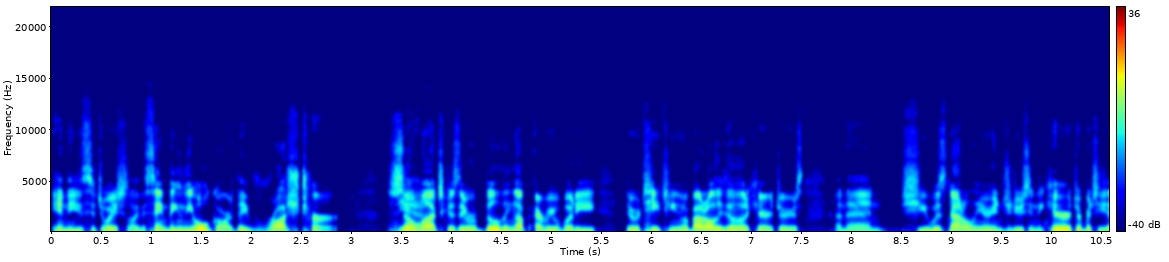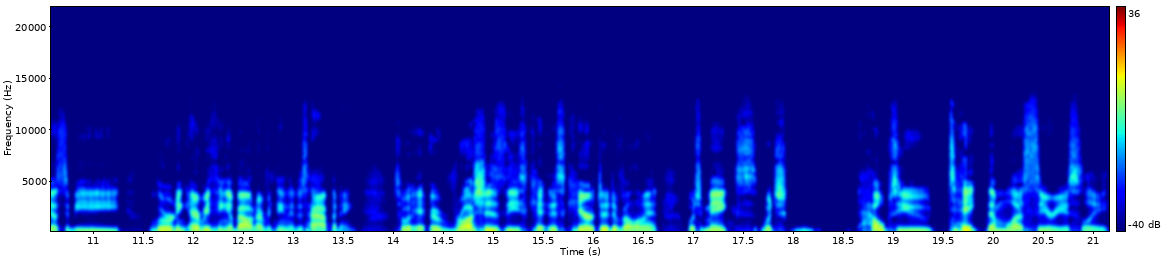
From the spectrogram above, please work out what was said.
in these situations. Like the same thing in the old guard, they rushed her so Yeah. much because they were building up everybody. They were teaching you about all these other characters, and then she was not only introducing the character, but she has to be learning everything about everything that is happening. So it, it rushes these this character development, which makes which helps you take them less seriously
